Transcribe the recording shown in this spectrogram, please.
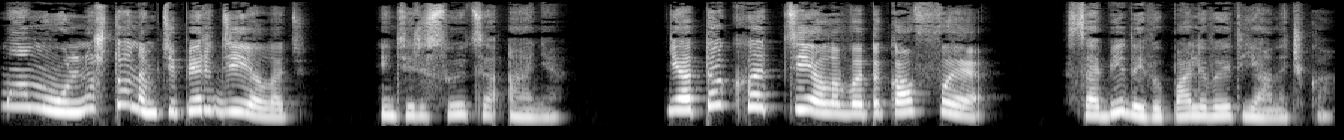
«Мамуль, ну что нам теперь делать?» — интересуется Аня. «Я так хотела в это кафе!» — с обидой выпаливает Яночка.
